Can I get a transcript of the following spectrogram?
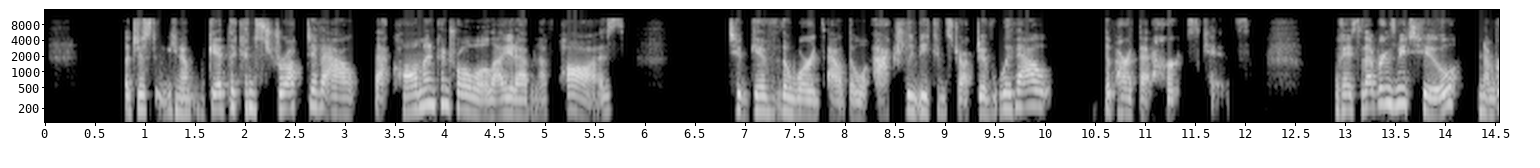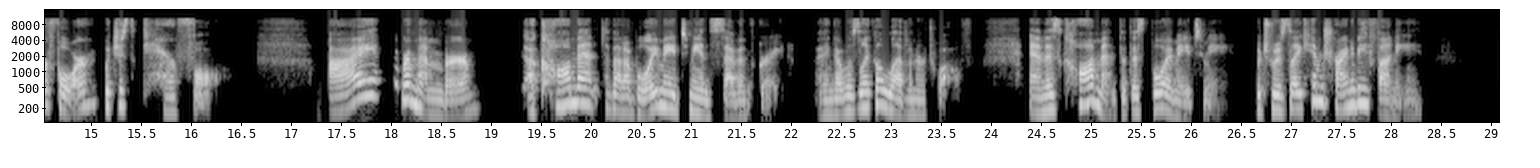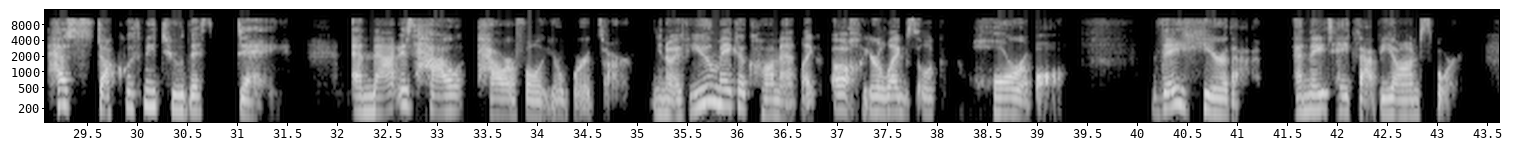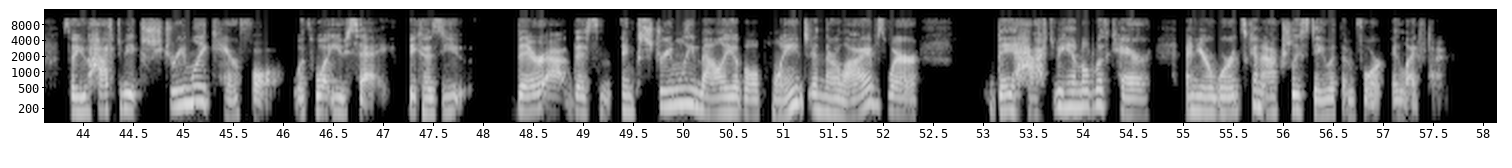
But just, you know, get the constructive out. That calm and control will allow you to have enough pause to give the words out that will actually be constructive without the part that hurts kids. Okay, so that brings me to number four, which is careful. I remember a comment that a boy made to me in seventh grade. I think I was like 11 or 12. And this comment that this boy made to me, which was like him trying to be funny, has stuck with me to this day. And that is how powerful your words are. You know, if you make a comment like, oh, your legs look horrible, they hear that and they take that beyond sport. So you have to be extremely careful with what you say because you they're at this extremely malleable point in their lives where they have to be handled with care and your words can actually stay with them for a lifetime.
